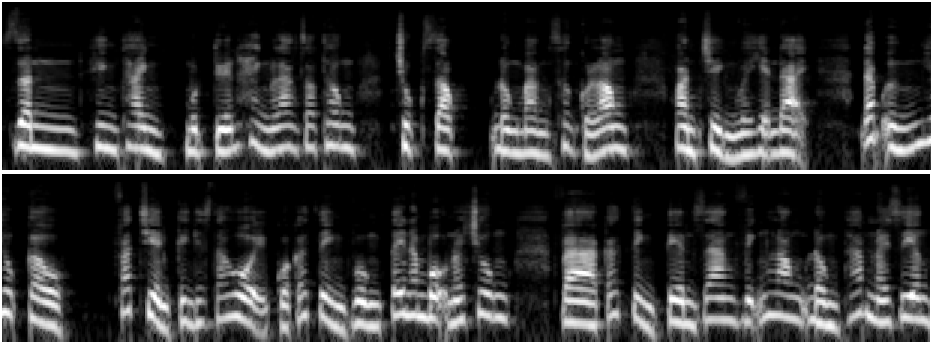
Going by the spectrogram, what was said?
dần hình thành một tuyến hành lang giao thông trục dọc đồng bằng sông Cửu Long hoàn chỉnh và hiện đại, đáp ứng yêu cầu phát triển kinh tế xã hội của các tỉnh vùng Tây Nam Bộ nói chung và các tỉnh Tiền Giang, Vĩnh Long, Đồng Tháp nói riêng.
